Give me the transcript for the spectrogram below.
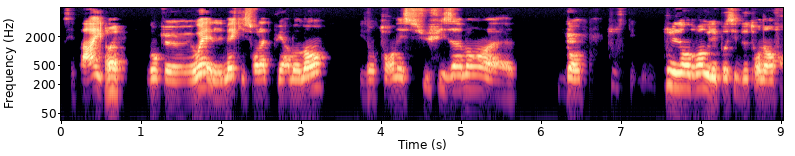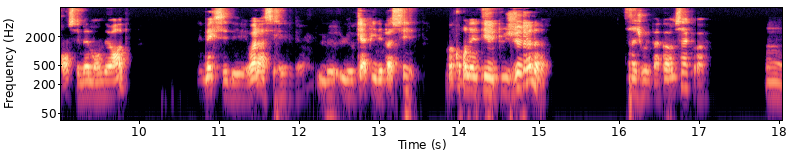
c'est pareil, quoi. Ouais. Donc, euh, ouais, les mecs, ils sont là depuis un moment. Ils ont tourné suffisamment euh, dans tous les endroits où il est possible de tourner en France et même en Europe. Les mecs, c'est des, voilà, c'est, le, le cap, il est passé. Moi, quand on était plus jeunes, ça jouait pas comme ça, quoi. Hmm.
